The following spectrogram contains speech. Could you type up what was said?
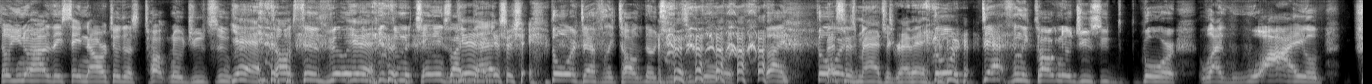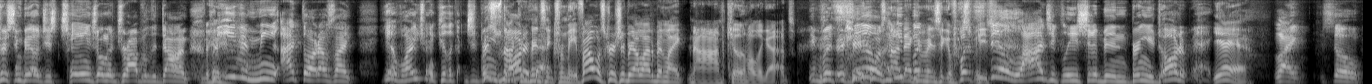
So you know how they say Naruto does talk no jutsu? Yeah. He talks to his villain Yeah. and gets him to change like yeah. that. Thor definitely talk no jutsu Gorr. Like Thor, that's his magic right there. Thor definitely talk no jutsu Gorr. Like wild. Christian Bale just changed on the drop of the dime. But even me, I thought I was like, yeah, why are you trying to kill the guy? Just bring This his is not convincing back. for me. If I was Christian Bale, I'd have been like, "Nah, I'm killing all the gods." But It still, was not that but- convincing of a But speech. still, logically, it should have been bring your daughter back. Yeah, Like, so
